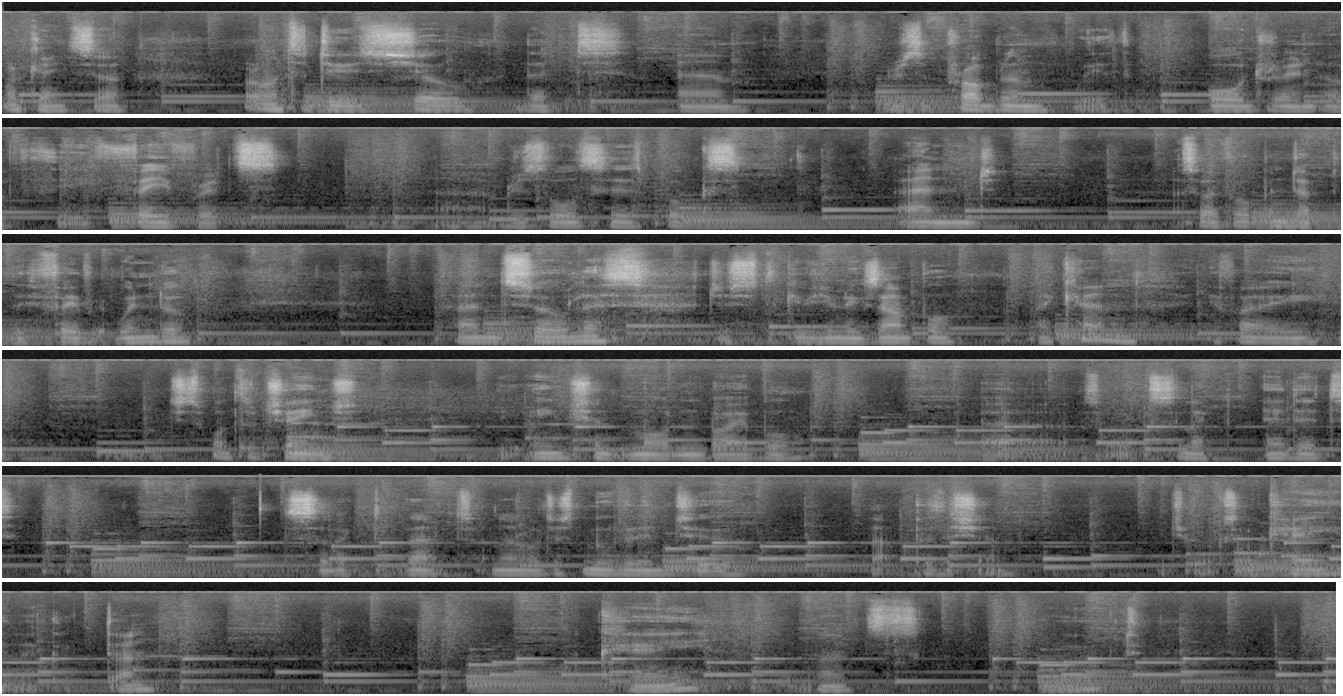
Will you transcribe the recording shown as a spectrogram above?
Okay, so what I want to do is show that um, there is a problem with ordering of the favorites, uh, resources, books, and so I've opened up the favorite window. And so let's just give you an example. I can, if I just want to change the ancient modern Bible, uh, so select edit select that and I'll just move it into that position which looks okay and I click done. Okay that's worked.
